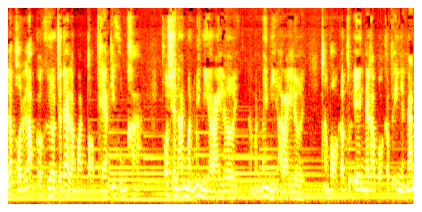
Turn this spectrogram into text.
แล้วผลลัพธ์ก็คือเราจะได้รางวัลตอบแทนที่คุ้มค่า เพราะฉะนั้นมันไม่มีอะไรเลย มันไม่มีอะไรเลย บอกกับตัวเองนะครับ บอกกับตัวเองอย่างนั้น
